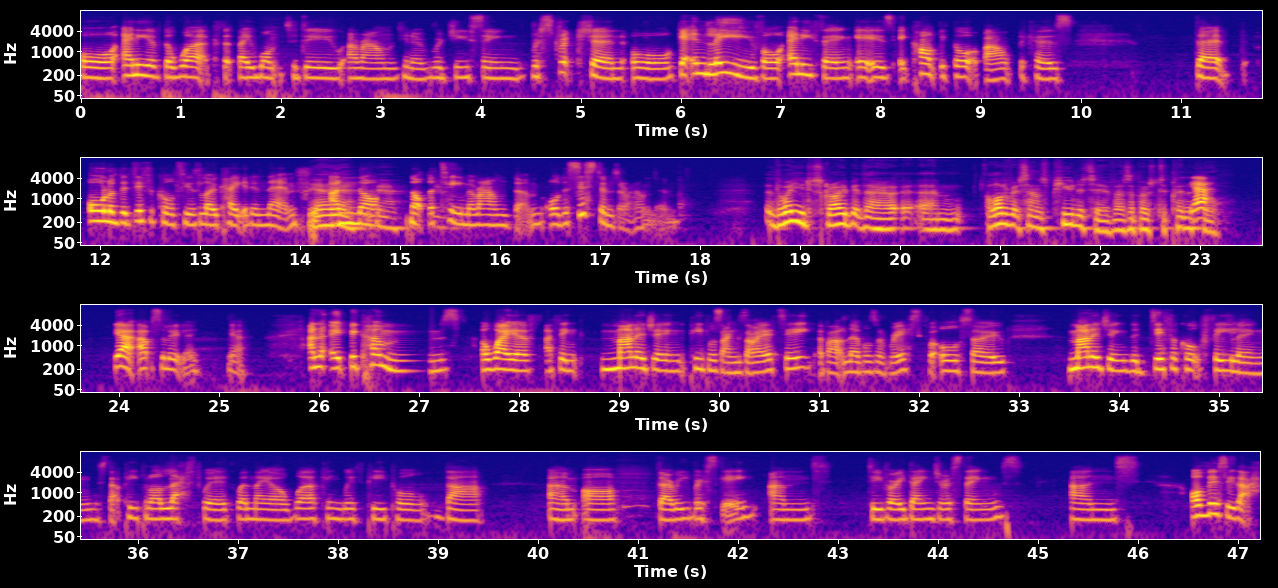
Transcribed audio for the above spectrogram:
or any of the work that they want to do around you know reducing restriction or getting leave or anything. It is it can't be thought about because that all of the difficulty is located in them yeah, and yeah, not yeah. not the team around them or the systems around them The way you describe it there, um, a lot of it sounds punitive as opposed to clinical. Yeah. yeah absolutely yeah and it becomes a way of i think managing people's anxiety about levels of risk but also managing the difficult feelings that people are left with when they are working with people that um, are very risky and do very dangerous things and obviously that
